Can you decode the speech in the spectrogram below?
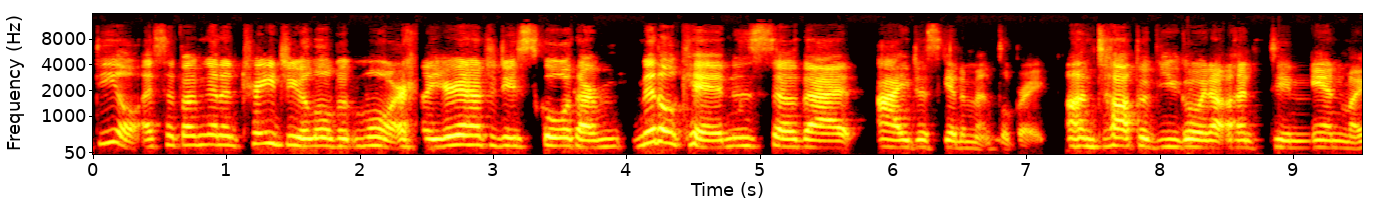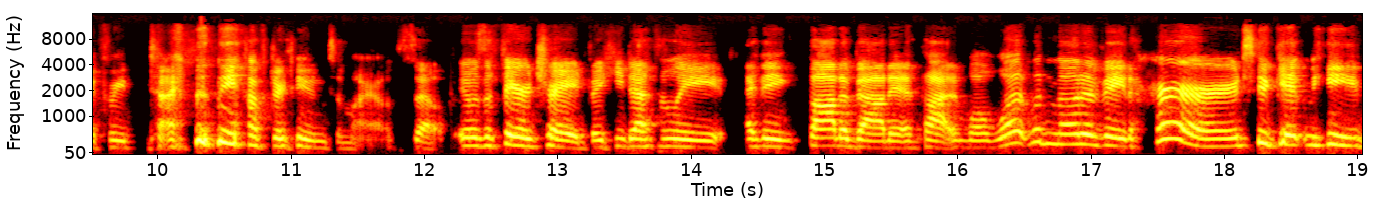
deal. I said, but I'm going to trade you a little bit more. But you're going to have to do school with our middle kid so that I just get a mental break on top of you going out hunting and my free time in the afternoon tomorrow. So it was a fair trade, but he definitely, I think, thought about it and thought, well, what would motivate her to get me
